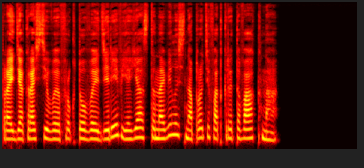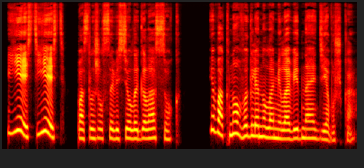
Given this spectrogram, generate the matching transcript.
Пройдя красивые фруктовые деревья, я остановилась напротив открытого окна. «Есть, есть!» — послышался веселый голосок. И в окно выглянула миловидная девушка.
